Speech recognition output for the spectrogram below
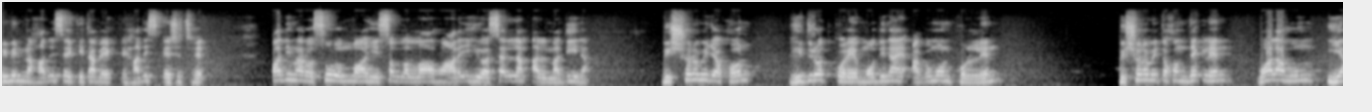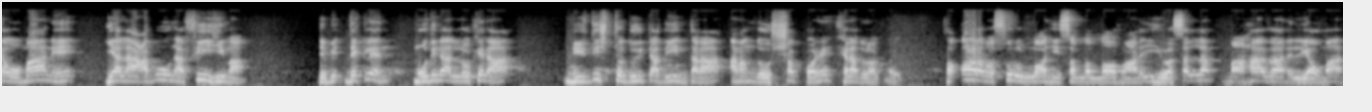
বিভিন্ন হাদিসের কিতাবে একটি হাদিস এসেছে, কদিমা রসুল্লাহি সাল্লাহ আলহি আসাল্লাম আল মাদিনা বিশ্বনবী যখন হিজরত করে মদিনায় আগমন করলেন, বিশ্বনবী তখন দেখলেন, ওয়ালাহুম ইয়া ওমানে ইয়ালা আবুনা ফি হিমা দেখলেন, মদিনার লোকেরা নির্দিষ্ট দুইটা দিন তারা আনন্দ উৎসব করে, খেলাধুলা করে। ফকাল রসুল্লাহি সাল্লাহ আলহি ওয়াসাল্লাম মাহাজান ইয়াউমান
